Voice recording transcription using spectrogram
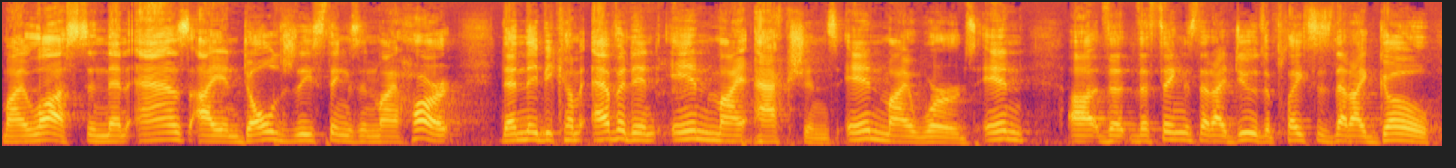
my lusts. And then as I indulge these things in my heart, then they become evident in my actions, in my words, in uh, the, the things that I do, the places that I go,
